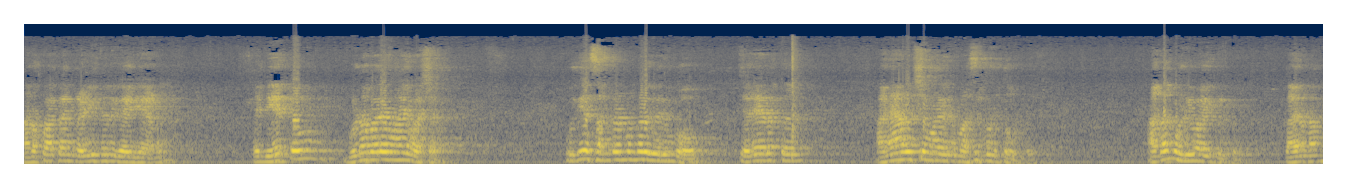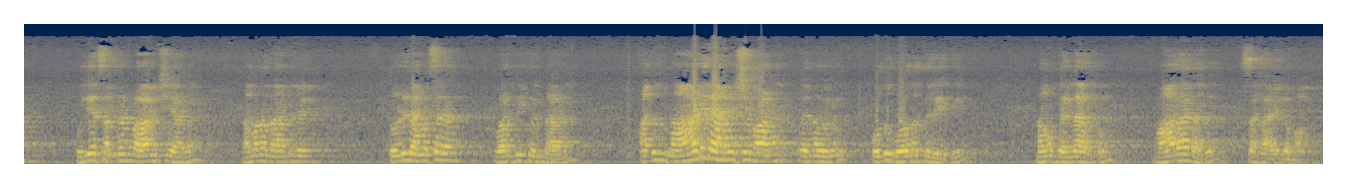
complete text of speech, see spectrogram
നടപ്പാക്കാൻ കഴിയുന്നൊരു കാര്യമാണ്. ഇതിന്റെ ഏറ്റവും ഗുണപരമായ വശം. പുതിയ സംരംഭങ്ങൾ വരുമ്പോൾ ചിലയിടത്ത് അനാവശ്യമായ ഒരു മസിപ്പിടുത്തമുണ്ട് അതങ്ങ് ഒഴിവായി കിട്ടും. കാരണം പുതിയ സംരംഭം ആവശ്യമാണ്. നമ്മുടെ നാട്ടിൽ തൊഴിലവസരം വർദ്ധിക്കുന്നതാണ്. അത് നാടിനാവശ്യമാണ് എന്ന ഒരു പൊതുബോധത്തിലേക്ക് നമുക്ക് എല്ലാവർക്കും മാറാനത് സഹായകമാകും.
